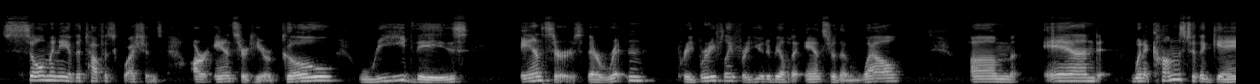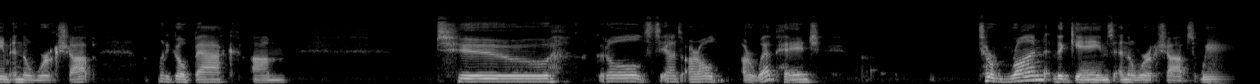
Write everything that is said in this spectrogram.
so many of the toughest questions are answered here. Go read these answers. They're written pretty briefly for you to be able to answer them well. Um, and when it comes to the game and the workshop, I'm going to go back um, to good old our old our web page to run the games and the workshops we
